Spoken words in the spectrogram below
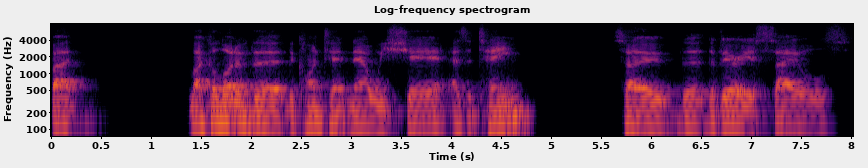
But like a lot of the the content now we share as a team so the the various sales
